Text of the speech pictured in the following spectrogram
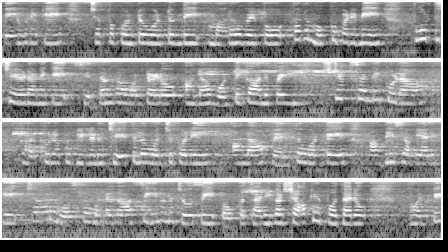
దేవుడికి చెప్పుకుంటూ ఉంటుంది. మరోవైపు తన మొక్కుబడిని పూర్తి చేయడానికి సిద్ధంగా ఉంటాడు అలా ఒంటి కాలిపై స్టెప్స్ అన్నీ కూడా కర్పూరపు బిళ్ళను చేతిలో ఉంచుకొని అలా వెళ్తూ ఉంటే అదే సమయానికి చారు వస్తూ ఉండగా సీనును చూసి ఒక్కసారిగా షాక్ అయిపోతారు. అంటే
